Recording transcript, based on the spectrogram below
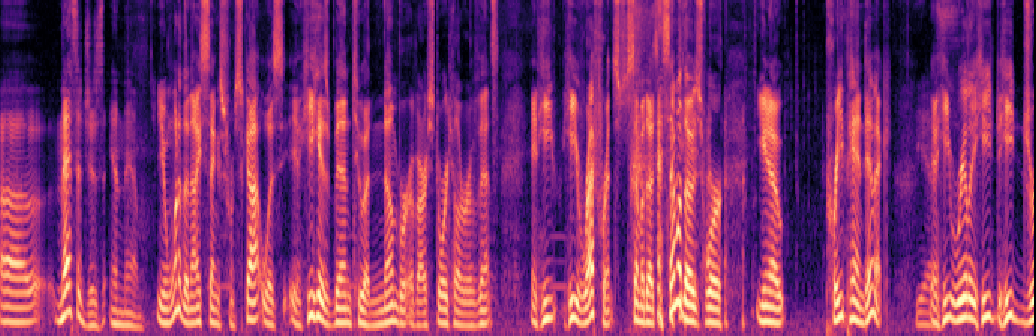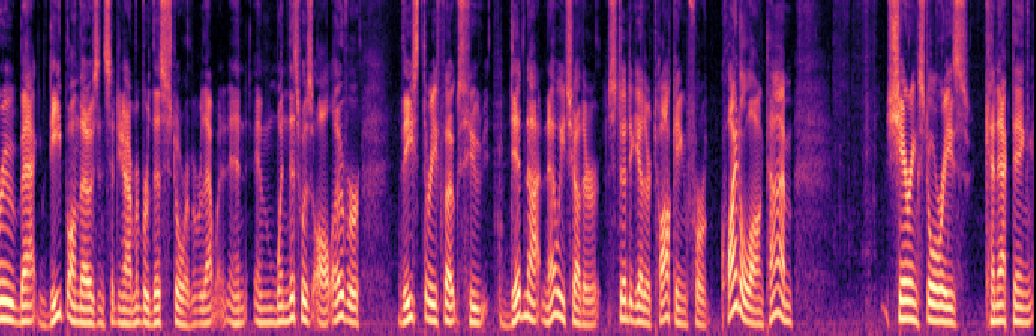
uh, messages in them. You know, one of the nice things from Scott was you know, he has been to a number of our storyteller events, and he he referenced some of those, and some of those were, you know, pre-pandemic. Yes. he really he he drew back deep on those and said, you know, I remember this story, remember that one, and and when this was all over, these three folks who did not know each other stood together talking for quite a long time, sharing stories, connecting.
